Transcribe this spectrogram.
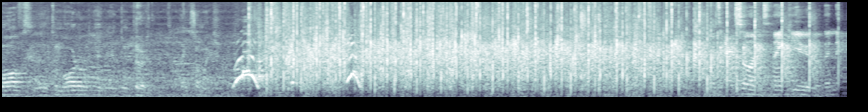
BoFs uh, tomorrow and, and on Thursday. Thanks so much. Excellent, thank you.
